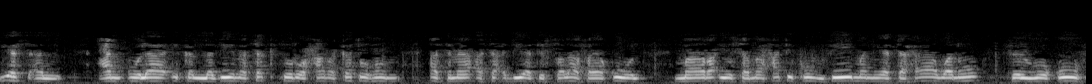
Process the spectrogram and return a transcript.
يسأل عن أولئك الذين تكثر حركتهم أثناء تأدية الصلاة فيقول ما رأي سماحتكم في من يتهاون في الوقوف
